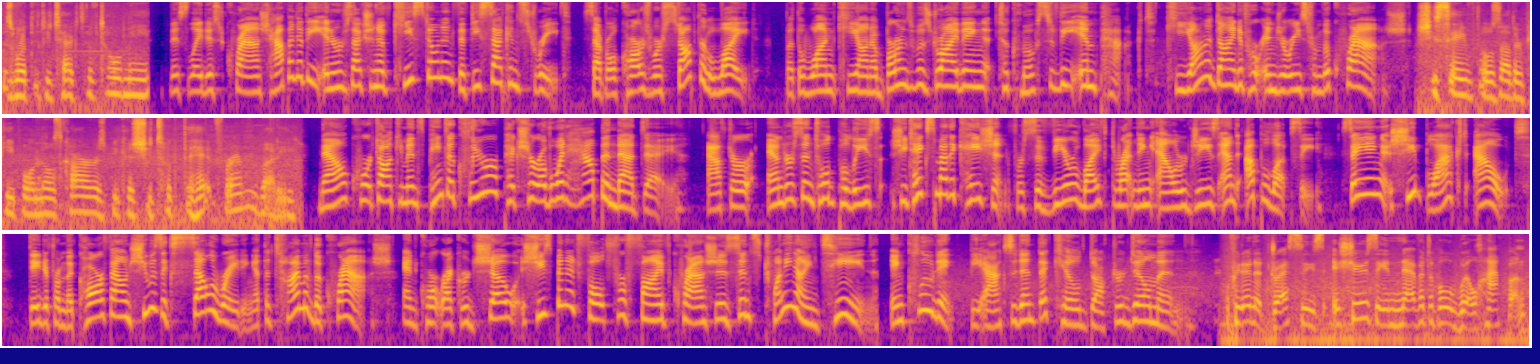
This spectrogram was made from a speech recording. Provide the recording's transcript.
is what the detective told me. This latest crash happened at the intersection of Keystone and 52nd Street. Several cars were stopped at a light, but the one Kiana Burns was driving took most of the impact. Kiana died of her injuries from the crash. She saved those other people in those cars because she took the hit for everybody. Now, court documents paint a clearer picture of what happened that day. After Anderson told police she takes medication for severe life threatening allergies and epilepsy saying she blacked out. Data from the car found she was accelerating at the time of the crash, and court records show she's been at fault for five crashes since 2019, including the accident that killed Dr. Dillman. If we don't address these issues, the inevitable will happen.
